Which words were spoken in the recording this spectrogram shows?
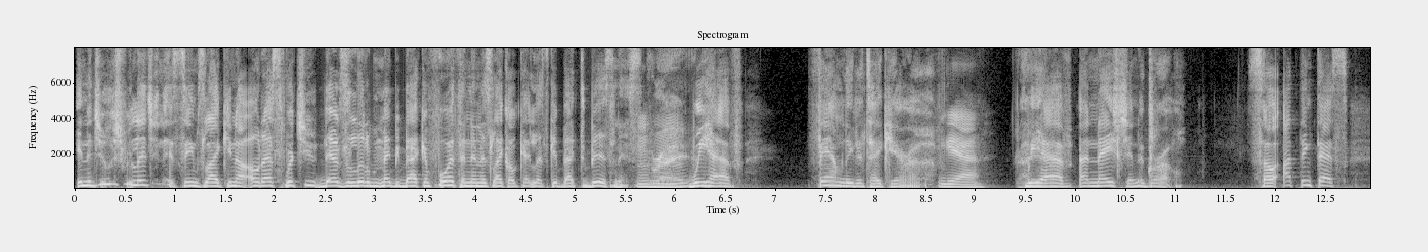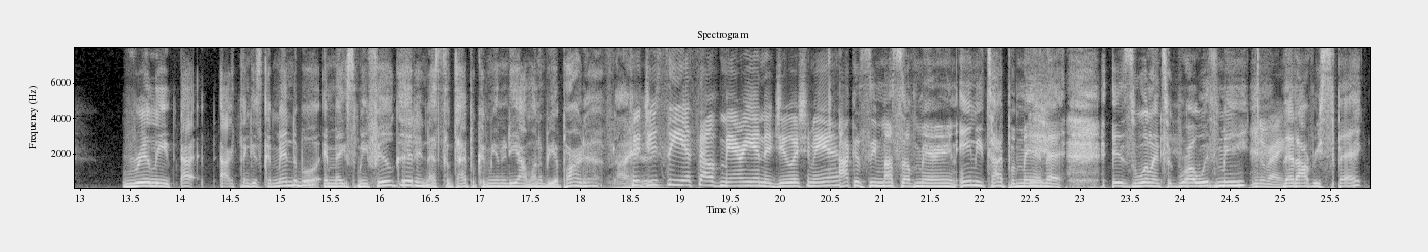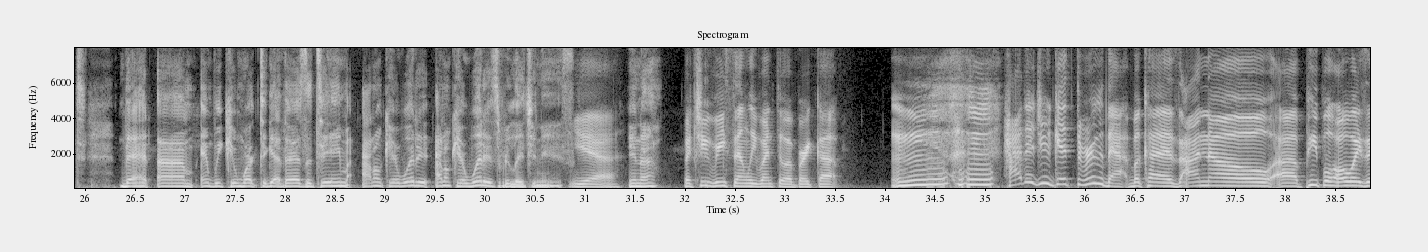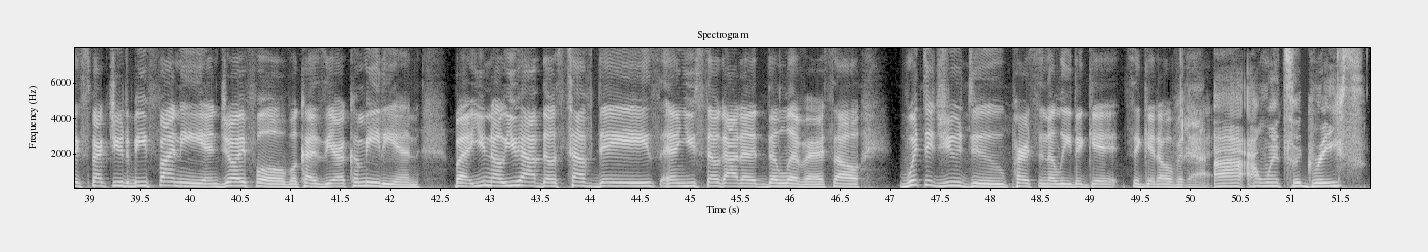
in the Jewish religion, it seems like you know, oh, that's what you. There's a little maybe back and forth, and then it's like, okay, let's get back to business. Mm-hmm. Right. We have family to take care of. Yeah. We have a nation to grow. So I think that's really, I, I think it's commendable. It makes me feel good, and that's the type of community I want to be a part of. I Could you see yourself marrying a Jewish man? I could see myself marrying any type of man that is willing to grow with me, Right. that I respect, that um, and we can work together as a team. I don't care what it. I don't care what his religion is. yeah. You know. But you recently went through a breakup. Mm-hmm. How did you get through that? Because I know uh, people always expect you to be funny and joyful because you're a comedian, but you know you have those tough days and you still gotta deliver. So, what did you do personally to get to get over that? Uh, I went to Greece.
